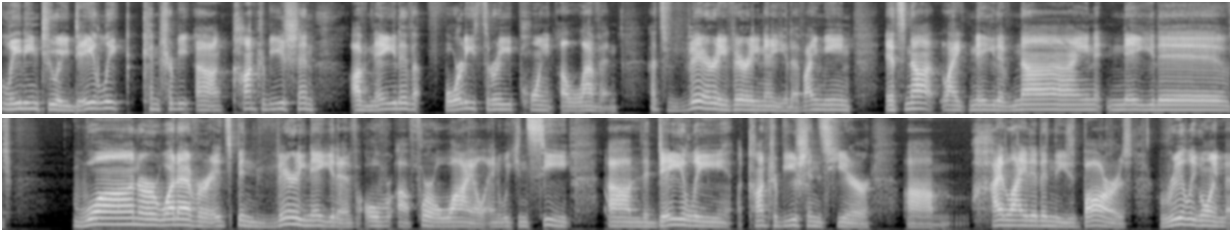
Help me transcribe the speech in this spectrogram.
leading to a daily contribu- uh, contribution of negative 43.11. That's very, very negative. I mean, it's not like negative 9, negative 1 or whatever. It's been very negative over uh, for a while, and we can see um, the daily contributions here um, highlighted in these bars, really going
